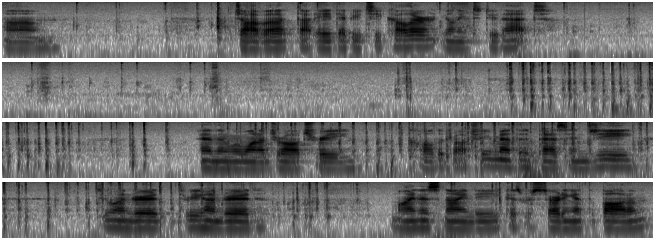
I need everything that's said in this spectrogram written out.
um, you'll need to do that. And then we want to draw tree call the draw tree method pass in g 200 300 minus 90 because we're starting at the bottom.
